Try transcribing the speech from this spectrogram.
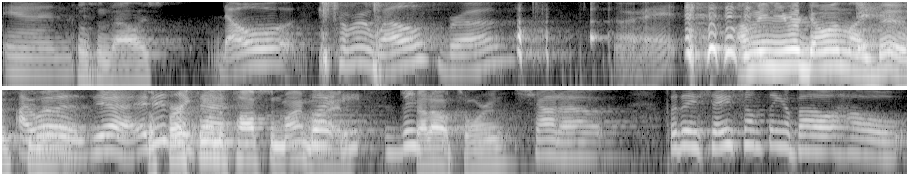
and Hills and valleys. no, and Wells, bro. All right. I mean, you were going like this. I know? was, yeah. It's it the is first like one that. that pops in my mind. he- Shout out, Tauren. Shout out. But they say something about how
